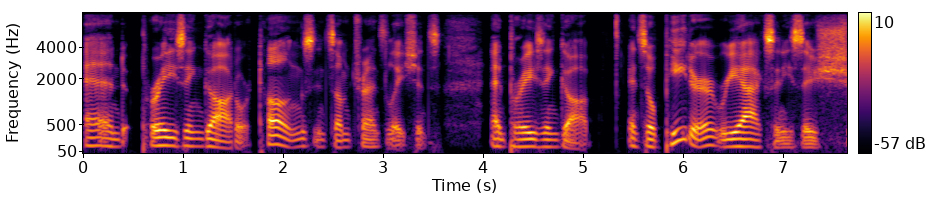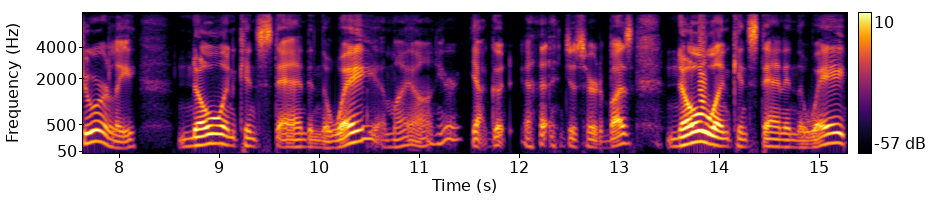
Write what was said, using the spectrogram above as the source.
and praising God, or tongues in some translations, and praising God. And so Peter reacts and he says, Surely no one can stand in the way. Am I on here? Yeah, good. Just heard a buzz. No one can stand in the way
